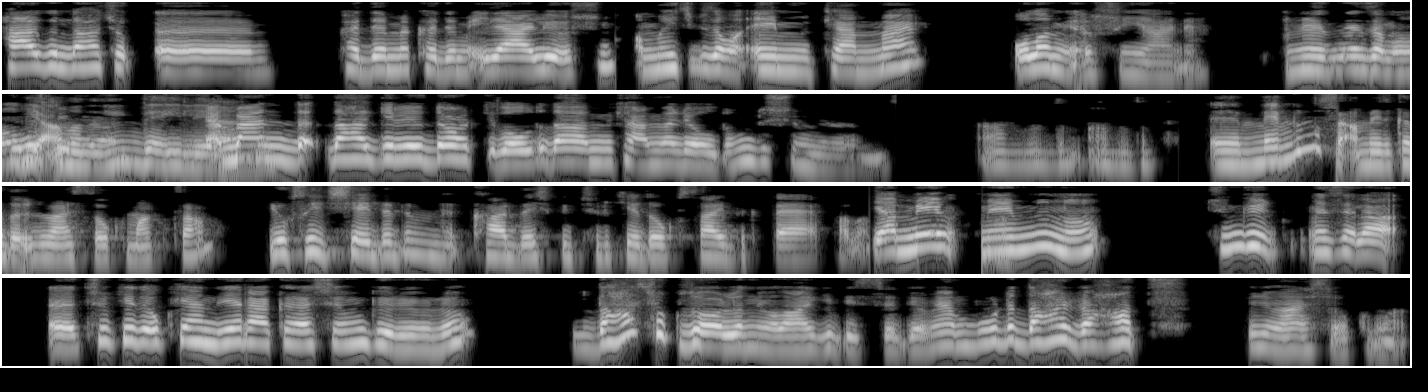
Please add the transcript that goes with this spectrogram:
Her gün daha çok e, kademe kademe ilerliyorsun ama hiçbir zaman en mükemmel olamıyorsun yani. Ne, ne zaman olur bir anladığın değil yani. Yani ben da- daha geri 4 yıl oldu daha mükemmel olduğumu düşünmüyorum. Anladım anladım. Ee, memnun musun Amerika'da üniversite okumaktan? Yoksa hiç şey dedim mi? Kardeş bir Türkiye'de okusaydık be falan. Ya mem- memnunum. Çünkü mesela e, Türkiye'de okuyan diğer arkadaşlarımı görüyorum. Daha çok zorlanıyorlar gibi hissediyorum. Yani burada daha rahat üniversite okumak.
